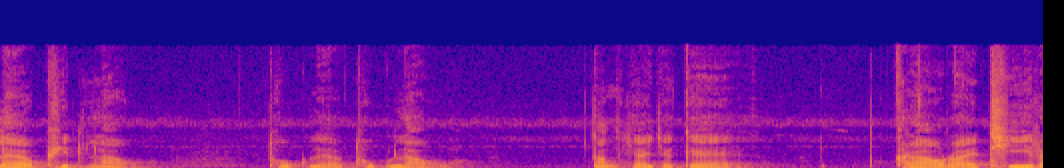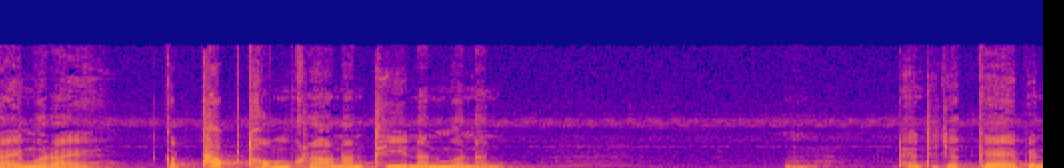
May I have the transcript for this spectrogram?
แล้วผิดเล่า ทุกแล้วทุกเล่า ตั้งใจจะแก้ คราวไรทีไรเมื่อไรก็ทับถมคราวนั้นทีนั้นเมื่อนั้นแทนที่จะแก้เป็น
